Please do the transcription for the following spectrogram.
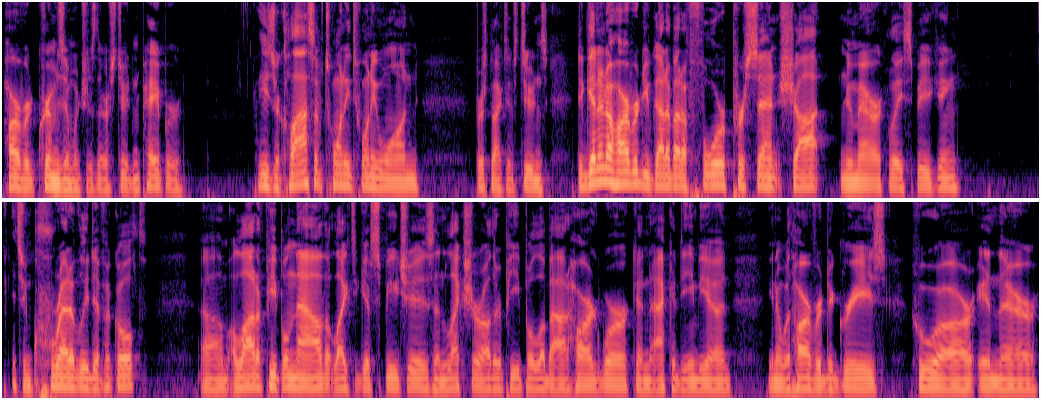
Harvard Crimson, which is their student paper. These are class of 2021 prospective students. To get into Harvard, you've got about a 4% shot, numerically speaking. It's incredibly difficult. Um, a lot of people now that like to give speeches and lecture other people about hard work and academia, and you know, with Harvard degrees, who are in their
